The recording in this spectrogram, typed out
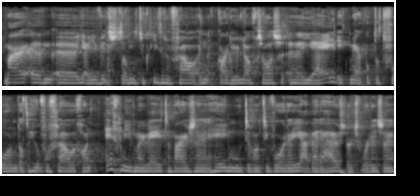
Maar ehm, eh, ja, je wenst dan natuurlijk iedere vrouw een cardioloog zoals eh, jij. Ik merk op dat forum dat heel veel vrouwen gewoon echt niet meer weten waar ze heen moeten. Want die worden, ja, bij de huisarts worden ze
